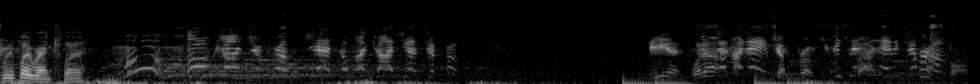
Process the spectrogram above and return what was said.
Should we play ranked play? Oh God, you're broke. Yes. Oh my God, yes, you're broke. Ian, what He up? said my name. It's Jeff Probst He said my name is Jeff First Probst. of all,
